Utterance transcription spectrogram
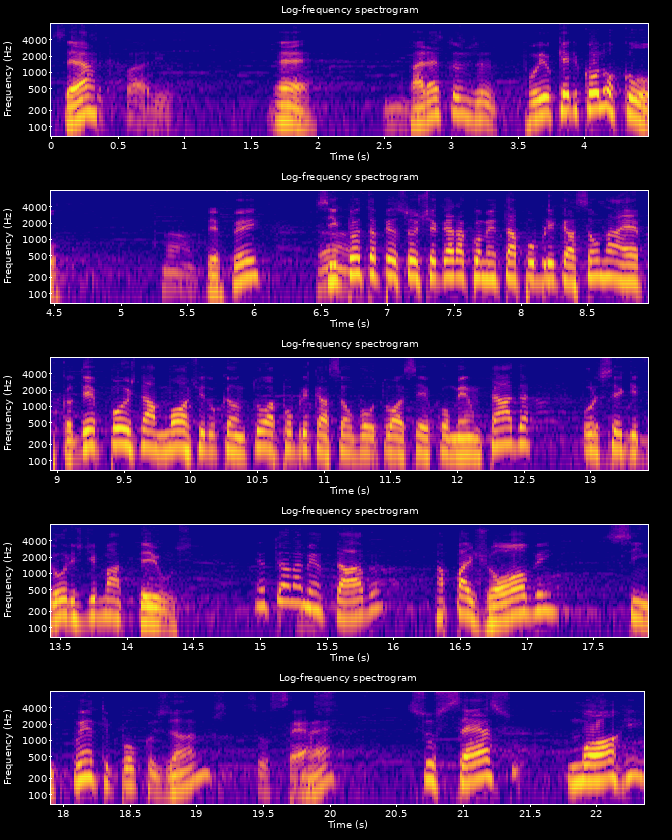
Certo? Que pariu. É. Parece que foi o que ele colocou. Não. Perfeito? Não. 50 pessoas chegaram a comentar a publicação na época. Depois da morte do cantor, a publicação voltou a ser comentada por seguidores de Mateus. Então é lamentável, rapaz jovem, 50 e poucos anos. Sucesso. Né? Sucesso, morre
